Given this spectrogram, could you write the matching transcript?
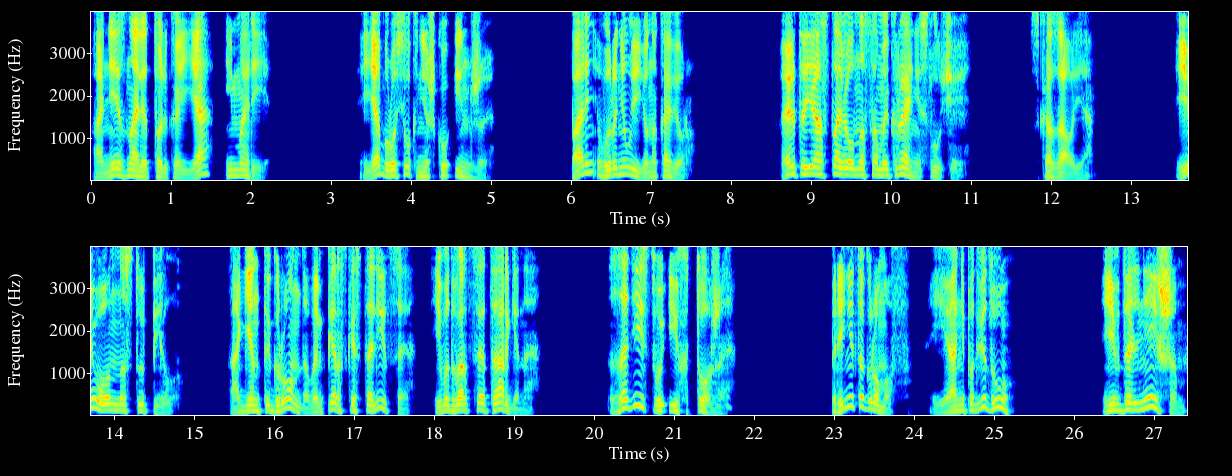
О ней знали только я и Мари. Я бросил книжку Инжи. Парень выронил ее на ковер. — Это я оставил на самый крайний случай, — сказал я. И он наступил. Агенты Гронда в имперской столице и во дворце Таргена. Задействуй их тоже. — Принято, Громов. Я не подведу. И в дальнейшем...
